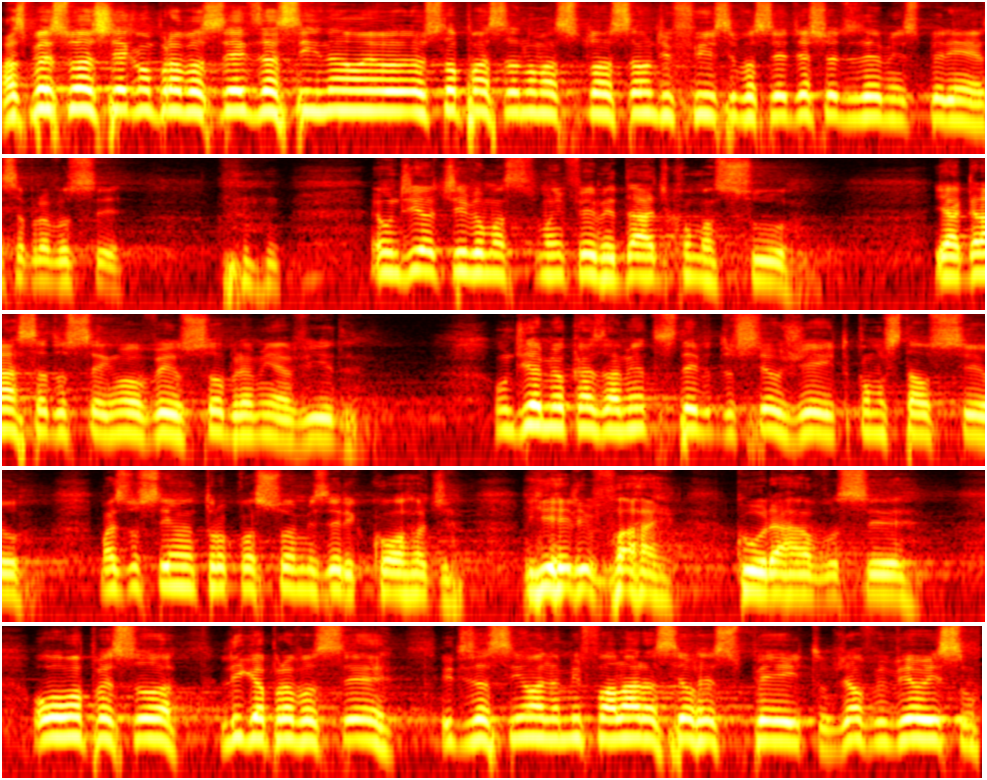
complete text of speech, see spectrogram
As pessoas chegam para você e dizem assim: Não, eu, eu, estou passando uma situação difícil. Você, deixa eu dizer minha experiência para você. um dia eu tive uma, uma enfermidade como a sua, e a graça do Senhor veio sobre a minha vida. Um dia meu casamento esteve do seu jeito, como está o seu, mas o Senhor entrou com a sua misericórdia, e Ele vai curar você. Ou uma pessoa liga para você e diz assim: Olha, me falaram a seu respeito, já viveu isso?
